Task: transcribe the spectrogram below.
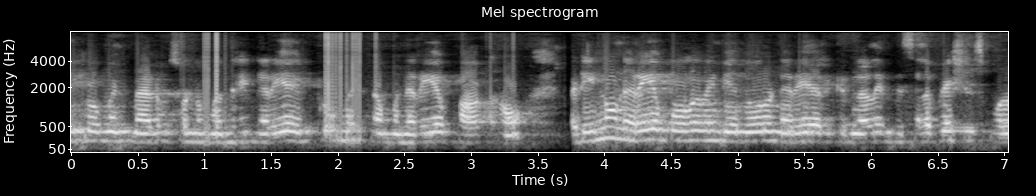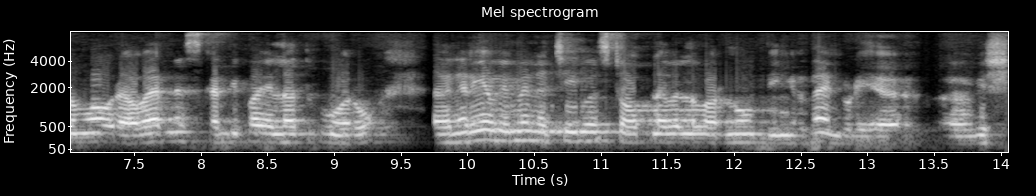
இம்ப்ரூவ்மெண்ட் மேடம் சொன்ன மாதிரி நிறைய இம்ப்ரூவ்மெண்ட் நம்ம நிறைய பார்க்குறோம் பட் இன்னும் நிறைய போக வேண்டிய தூரம் நிறைய இருக்கிறதுனால இந்த செலிப்ரேஷன்ஸ் மூலமாக ஒரு அவேர்னஸ் கண்டிப்பாக எல்லாத்துக்கும் வரும். நிறைய விமன் அச்சீவர்ஸ் டாப் லெவல்ல வரணும் அப்படிங்கிறது தான் என்னுடைய wish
